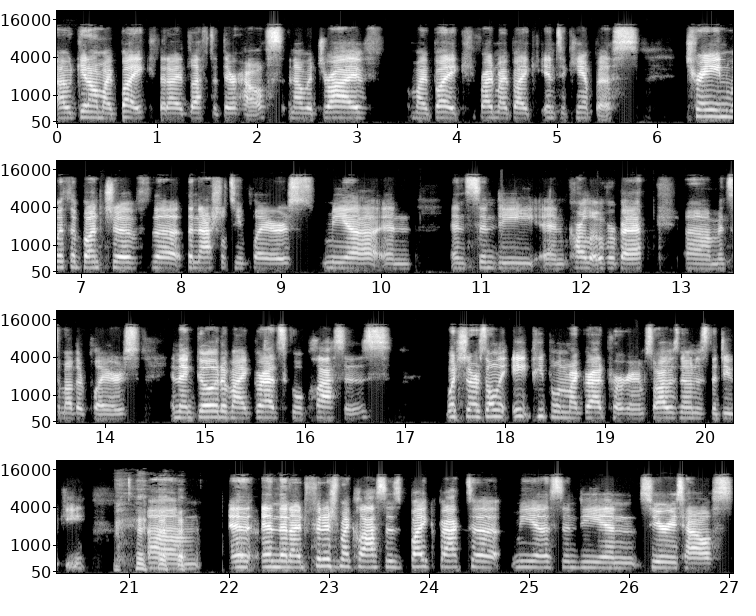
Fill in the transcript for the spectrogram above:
I would get on my bike that I had left at their house and I would drive my bike, ride my bike into campus, train with a bunch of the, the national team players, Mia and, and Cindy and Carla Overbeck um, and some other players, and then go to my grad school classes, which there was only eight people in my grad program. So I was known as the Dookie. Um, and, and then I'd finish my classes, bike back to Mia, Cindy, and Siri's house,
